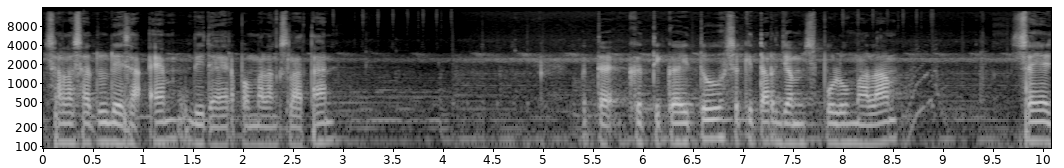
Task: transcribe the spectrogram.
salah satu desa M di daerah Pemalang Selatan. Ketika itu sekitar jam 10 malam saya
